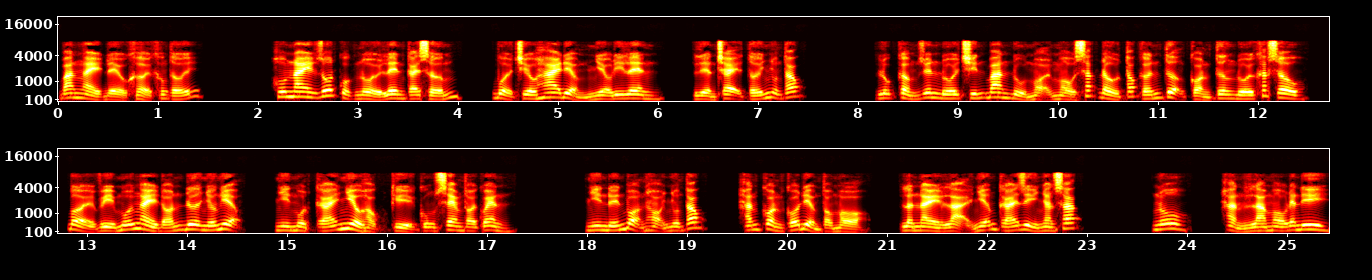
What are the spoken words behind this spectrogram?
ban ngày đều khởi không tới. Hôm nay rốt cuộc nổi lên cái sớm, buổi chiều 2 điểm nhiều đi lên, liền chạy tới nhuộm tóc. Lục Cẩm Duyên đối chín ban đủ mọi màu sắc đầu tóc ấn tượng còn tương đối khắc sâu, bởi vì mỗi ngày đón đưa nhớ nghiệm, nhìn một cái nhiều học kỳ cũng xem thói quen. Nhìn đến bọn họ nhuộm tóc, hắn còn có điểm tò mò, lần này lại nhiễm cái gì nhan sắc. Nô, no, hẳn là màu đen đi,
